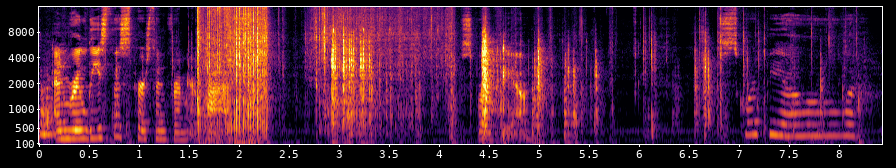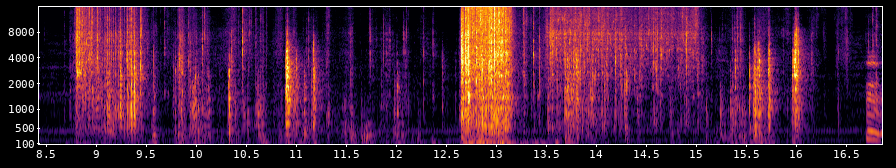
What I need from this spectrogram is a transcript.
and release this person from your past. Scorpio. Scorpio. Hmm.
